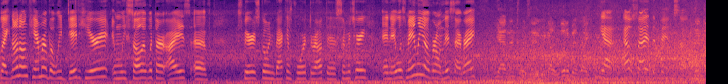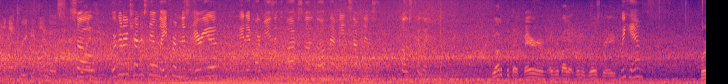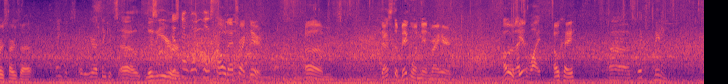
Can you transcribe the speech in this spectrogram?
like not on camera, but we did hear it and we saw it with our eyes of spirits going back and forth throughout the cemetery. And it was mainly over on this side, right? Yeah, and then towards the end we got a little bit like, Yeah, outside the fence though. and then on that tree behind us. So we're gonna try to stay away from this area, and if our music box goes off, that means something's close to it. We ought to put that bear over by that little girl's grave. We can. Where's hers at? I think it's over here. I think it's uh, Lizzie or Just don't walk close. To Oh, that's right there. Um, that's the big one then, right here. Oh, that's shit. a wife. Okay. Uh, Which Minnie.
